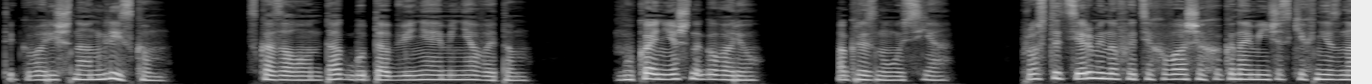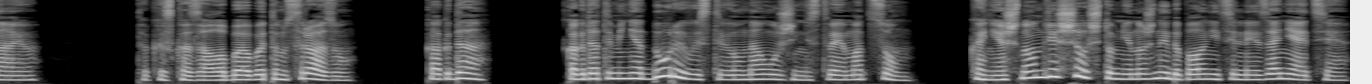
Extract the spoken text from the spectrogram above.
«Ты говоришь на английском», — сказал он так, будто обвиняя меня в этом. «Ну, конечно, говорю», — огрызнулась я. «Просто терминов этих ваших экономических не знаю». «Так и сказала бы об этом сразу». «Когда? Когда ты меня дурой выставил на ужине с твоим отцом? Конечно, он решил, что мне нужны дополнительные занятия.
